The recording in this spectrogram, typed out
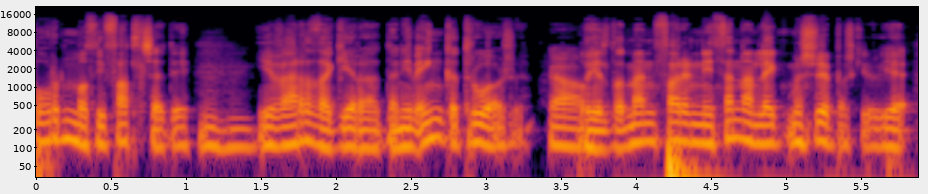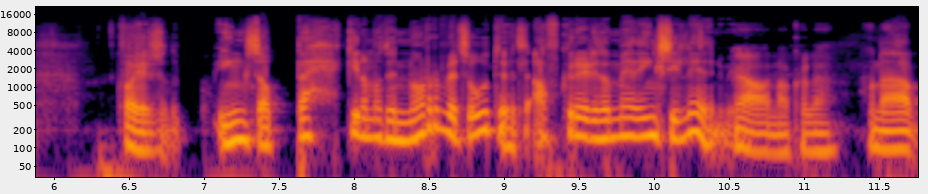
bornum í fallseti Mhm. ég verð að gera þetta en ég hef enga trú á þessu. Já, og ég held að menn fara inn í þennan leik með svipa ég, hvað er þetta Ings á bekkina móti Norvits útivill af hverju er ég þá með Ings í liðinu nákvæmlega. Þannig að,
